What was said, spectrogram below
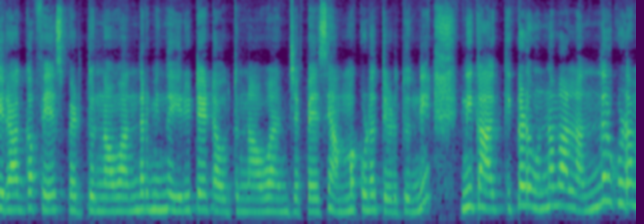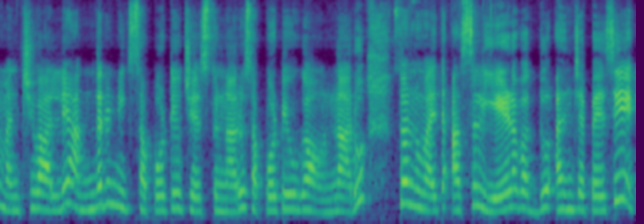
చిరాగ్గా ఫేస్ పెడుతున్నావు అందరి మీద ఇరిటేట్ అవుతున్నావు అని చెప్పేసి అమ్మ కూడా తిడుతుంది. నీకు ఆ- ఇక్కడ ఉన్న వాళ్ళందరూ కూడా మంచి వాళ్ళే అందరూ నీకు సపోర్టివ్ చేస్తున్నారు సపోర్టివ్గా ఉన్నారు. సో నువ్వైతే అస్సలు ఏడవద్దు అని చెప్పేసి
